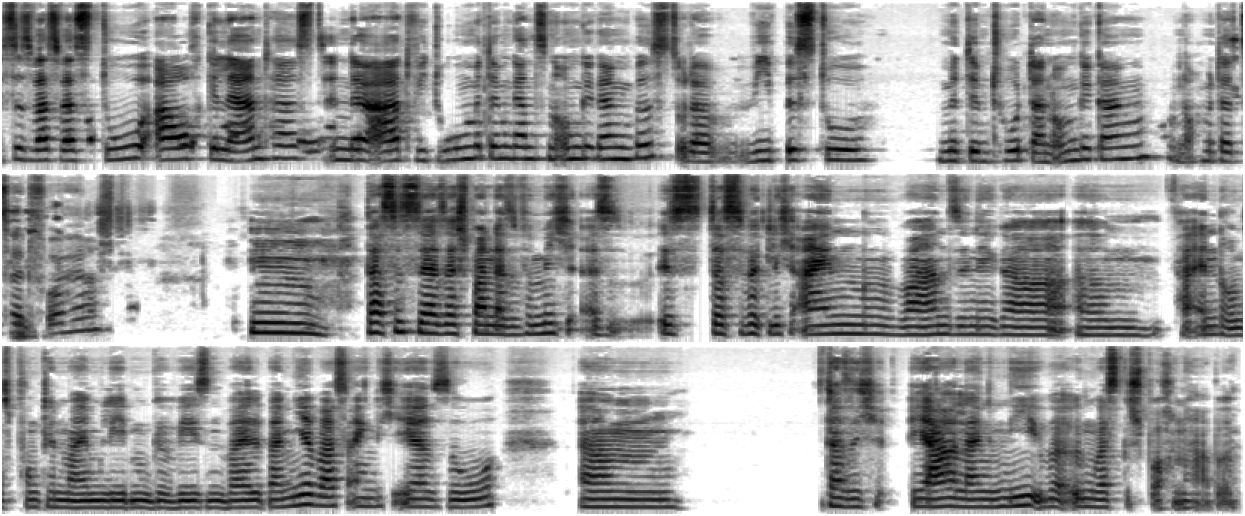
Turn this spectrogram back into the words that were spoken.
Ist es was, was du auch gelernt hast in der Art, wie du mit dem Ganzen umgegangen bist? Oder wie bist du mit dem Tod dann umgegangen und auch mit der Zeit vorher? Mm, das ist sehr, sehr spannend. Also für mich also ist das wirklich ein wahnsinniger ähm, Veränderungspunkt in meinem Leben gewesen, weil bei mir war es eigentlich eher so, ähm, dass ich jahrelang nie über irgendwas gesprochen habe.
